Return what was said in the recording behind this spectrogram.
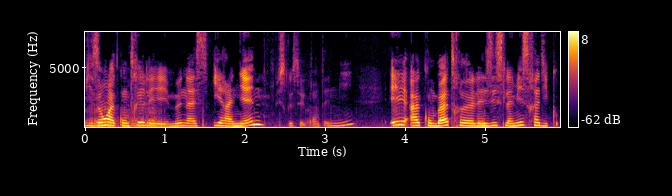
visant à contrer les menaces iraniennes, puisque c'est le grand ennemi, et à combattre les islamistes radicaux.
